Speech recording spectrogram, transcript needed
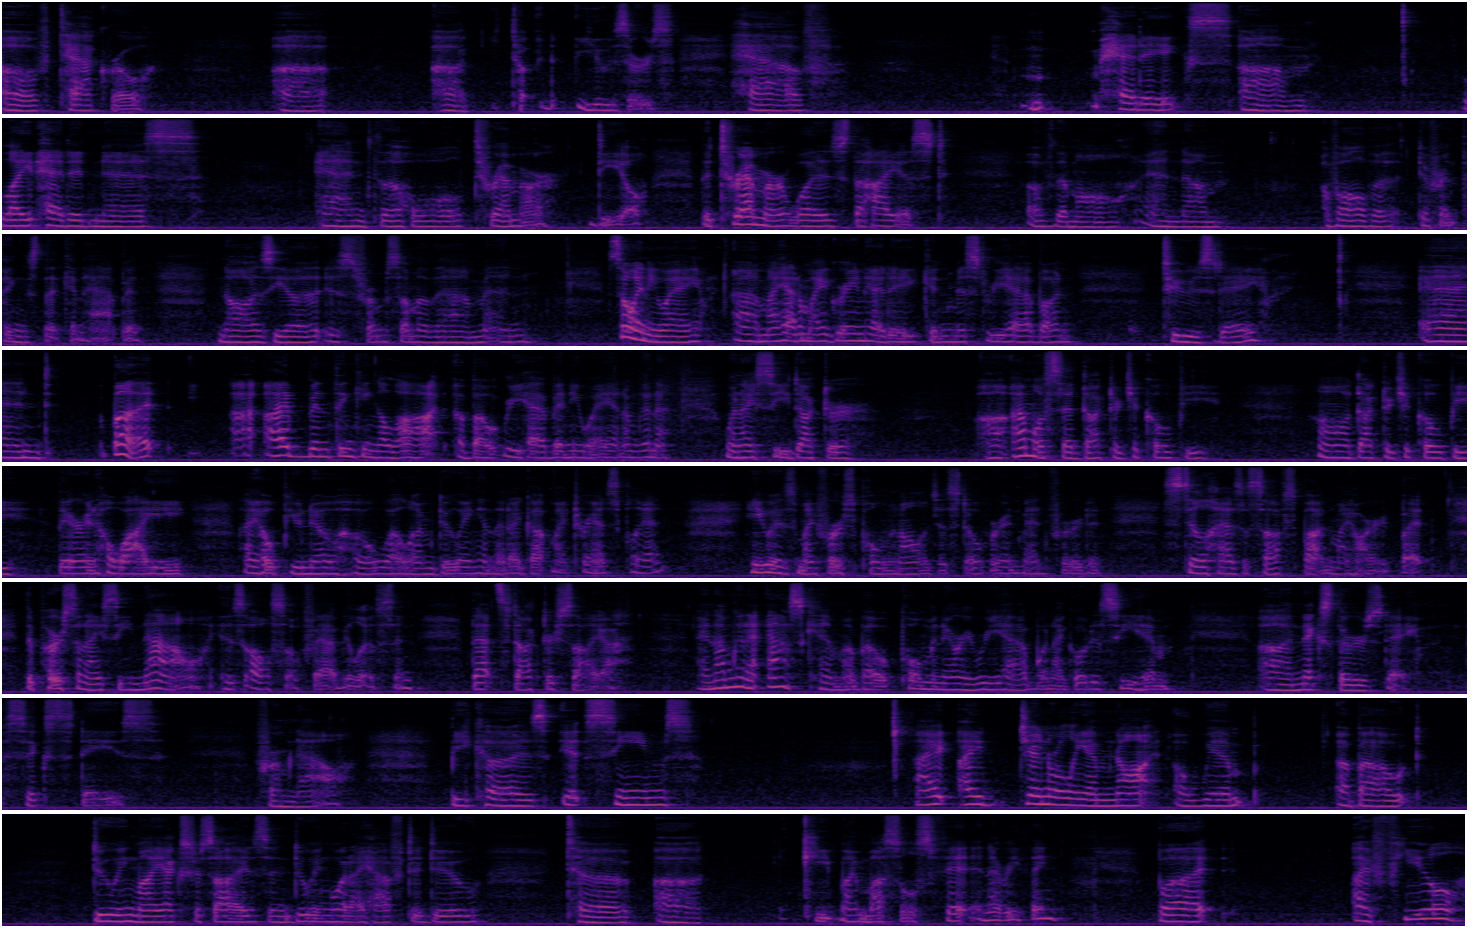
of Tacro uh, uh, users have headaches, um, lightheadedness, and the whole tremor deal. The tremor was the highest of them all, and um, of all the different things that can happen. Nausea is from some of them, and so anyway, um, I had a migraine headache and missed rehab on Tuesday, and but I, have been thinking a lot about rehab anyway, and I'm gonna when I see Dr. Uh, I almost said Dr. Jacoby. Oh, Dr. Jacoby, there in Hawaii. I hope you know how well I'm doing and that I got my transplant. He was my first pulmonologist over in Medford and still has a soft spot in my heart. But the person I see now is also fabulous, and that's Dr. Saya. And I'm going to ask him about pulmonary rehab when I go to see him uh, next Thursday, six days from now, because it seems I, I generally am not a wimp about doing my exercise and doing what I have to do to uh, keep my muscles fit and everything. But I feel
